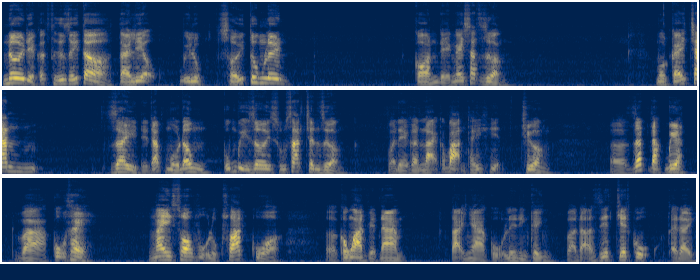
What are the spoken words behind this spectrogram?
nơi để các thứ giấy tờ, tài liệu bị lục xới tung lên. Còn để ngay sát giường. Một cái chăn dày để đắp mùa đông cũng bị rơi xuống sát chân giường. Và để gần lại các bạn thấy hiện trường ờ, rất đặc biệt và cụ thể ngay sau vụ lục soát của Công an Việt Nam tại nhà cụ Lê Đình Kình và đã giết chết cụ tại đây.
